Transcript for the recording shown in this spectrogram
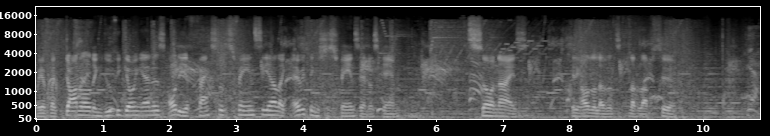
We have like Donald and Goofy going at us. All the effects looks fancy. Yeah, like everything's just fancy in this game. It's so nice. Getting all the levels level ups too. Yeah.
